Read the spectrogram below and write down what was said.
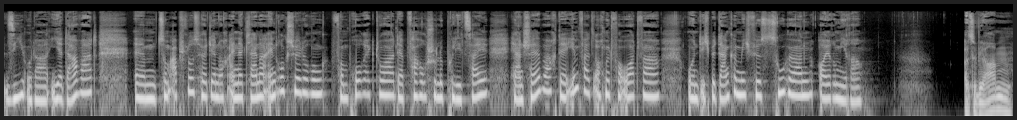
Sie oder ihr da wart. Ähm, zum Abschluss hört ihr noch eine kleine Eindrucksschilderung vom Prorektor der Pfarrhochschule Polizei, Herrn Schellbach, der ebenfalls auch mit vor Ort war. Und ich bedanke mich fürs Zuhören. Eure Mira. Also wir haben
